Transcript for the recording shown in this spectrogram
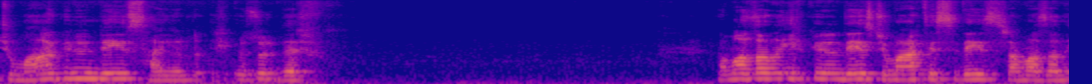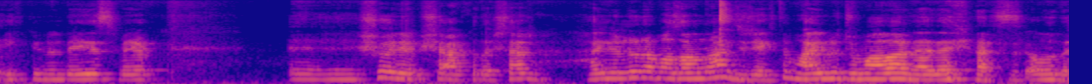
cuma günündeyiz. Hayırlı özür dilerim. Ramazan'ın ilk günündeyiz. Cumartesideyiz. Ramazan'ın ilk günündeyiz ve eee, şöyle bir şey arkadaşlar. Hayırlı Ramazanlar diyecektim. Hayırlı cumalar nereden gelsin? Onu da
